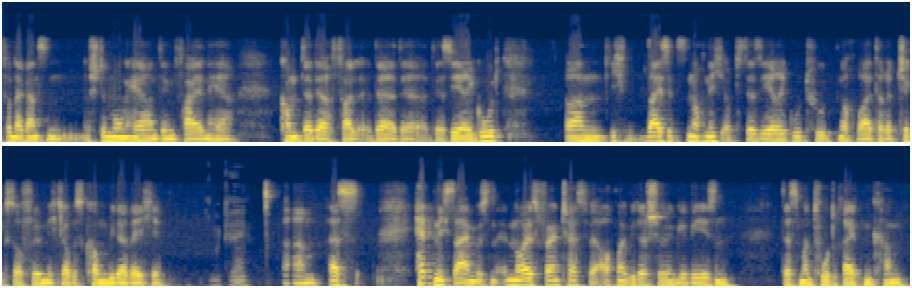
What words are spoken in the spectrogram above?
von der ganzen Stimmung her und den Pfeilen her kommt der, der, Fall, der, der, der Serie gut. Ähm, ich weiß jetzt noch nicht, ob es der Serie gut tut, noch weitere Jigsaw-Filme. Ich glaube, es kommen wieder welche. Okay. Ähm, es hätte nicht sein müssen. Ein neues Franchise wäre auch mal wieder schön gewesen, dass man totreiten kann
